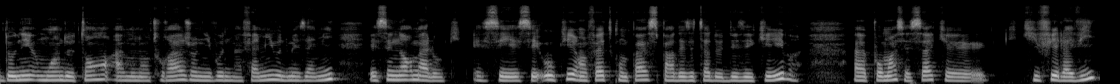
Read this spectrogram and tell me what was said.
donner moins de temps à mon entourage au niveau de ma famille ou de mes amis, et c'est normal. Et c'est ok en fait qu'on passe par des états de déséquilibre. pour moi, c'est ça que qui fait la vie.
